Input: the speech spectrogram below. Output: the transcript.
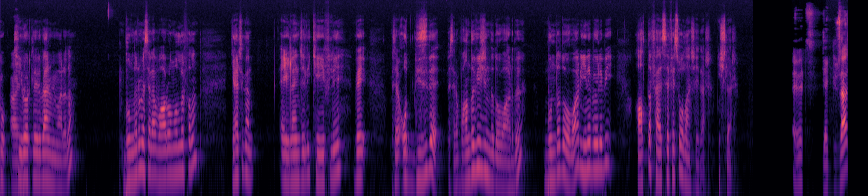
O Aynen. keywordleri vermeyeyim arada. Bunları mesela var olmaları falan gerçekten eğlenceli, keyifli ve mesela o dizide mesela WandaVision'da da o vardı. Bunda da o var. Yine böyle bir altta felsefesi olan şeyler, işler. Evet. Ya güzel Yani-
